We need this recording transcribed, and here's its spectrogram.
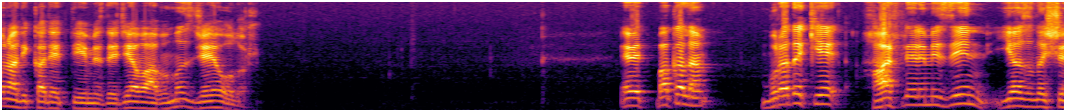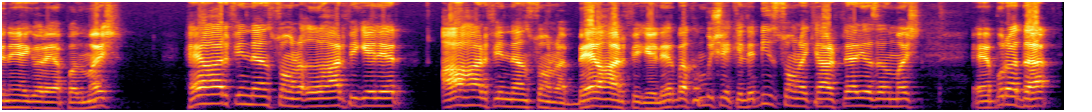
Buna dikkat ettiğimizde cevabımız C olur. Evet bakalım buradaki harflerimizin yazılışı neye göre yapılmış? H harfinden sonra I harfi gelir. A harfinden sonra B harfi gelir. Bakın bu şekilde bir sonraki harfler yazılmış. Ee, burada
